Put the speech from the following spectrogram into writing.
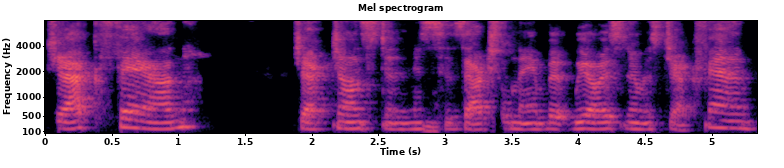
Jack Fan, Jack Johnston is mm. his actual name, but we always know him as Jack Fan.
